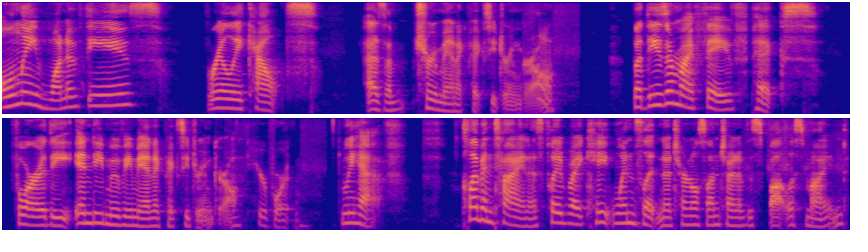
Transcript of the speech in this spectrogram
only one of these really counts as a true Manic Pixie Dream Girl. Hmm. But these are my fave picks for the indie movie Manic Pixie Dream Girl. Here for it. We have Clementine, as played by Kate Winslet in Eternal Sunshine of the Spotless Mind.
